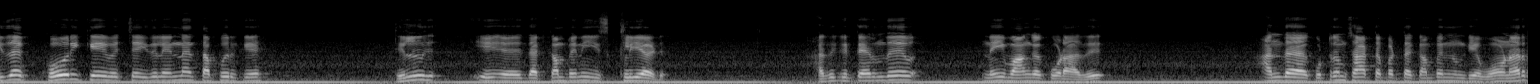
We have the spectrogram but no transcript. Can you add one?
இதை கோரிக்கை வச்ச இதில் என்ன தப்பு இருக்குது till that company is cleared அதுக்கிட்டேருந்து நெய் வாங்கக்கூடாது. அந்த குற்றம் சாட்டப்பட்ட கம்பெனியுடைய ஓனர்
